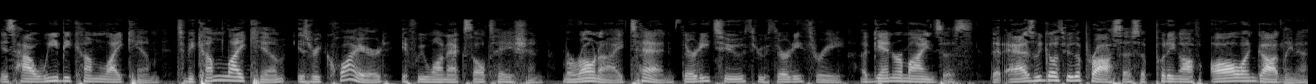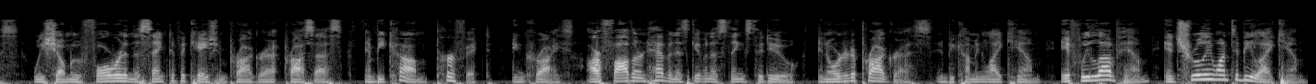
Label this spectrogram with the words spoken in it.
is how we become like him? To become like him is required if we want exaltation. Moroni 10, 32 through 33 again reminds us that as we go through the process of putting off all ungodliness, we shall move forward in the sanctification process and become perfect in Christ. Our Father in heaven has given us things to do in order to progress in becoming like Him. If we love Him and truly want to be like Him,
